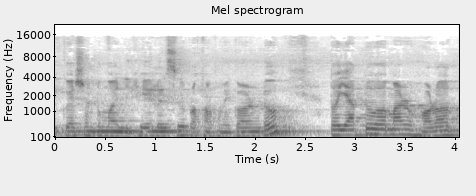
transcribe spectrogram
ইকুৱেশ্যনটো মই লিখিয়ে লৈছোঁ প্ৰথম সমীকৰণটো। তো ইয়াতো আমাৰ হৰত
